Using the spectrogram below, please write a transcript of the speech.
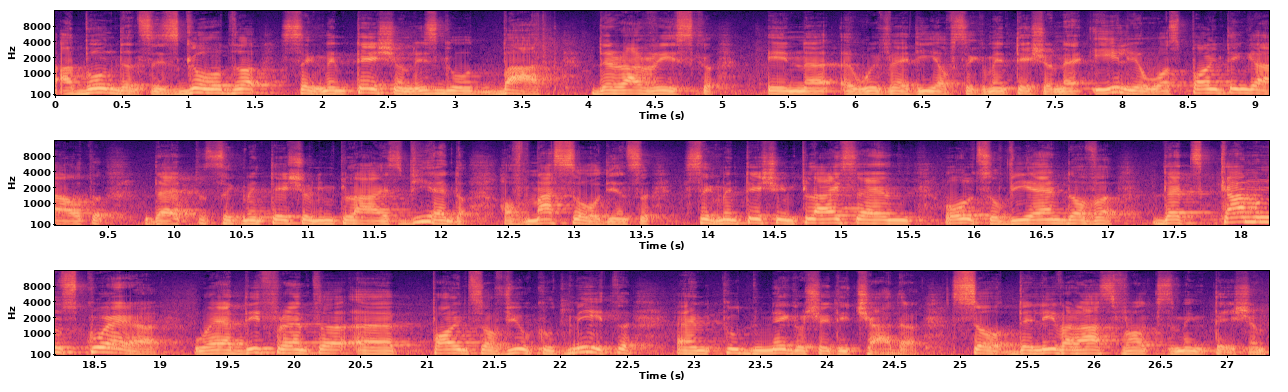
abundance is good, segmentation is good, but there are risks in, uh, with the idea of segmentation. Uh, Elio was pointing out that segmentation implies the end of mass audience. Segmentation implies and also the end of uh, that common square where different uh, uh, points of view could meet and could negotiate each other. So deliver us from segmentation.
